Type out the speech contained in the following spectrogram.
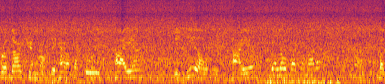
production of the Havakatu is higher, the yield is higher, Yellow Pacamara? but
